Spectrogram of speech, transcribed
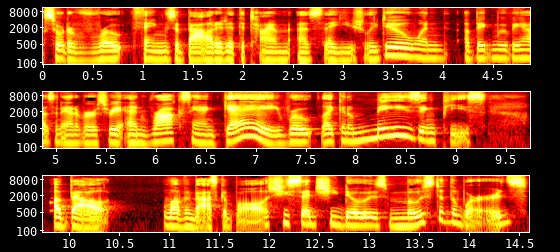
sort of wrote things about it at the time as they usually do when a big movie has an anniversary and Roxane Gay wrote like an amazing piece about love and basketball. She said she knows most of the words.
